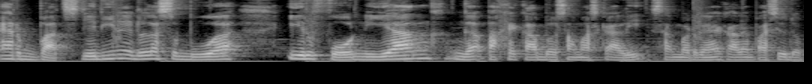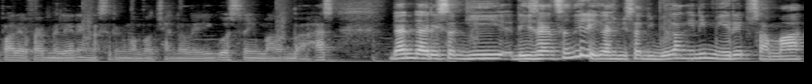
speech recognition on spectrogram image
Airbuds. Jadi ini adalah sebuah earphone yang nggak pakai kabel sama sekali. Sebenarnya kalian pasti udah pada familiar yang sering nonton channel ini, gue sering banget bahas. Dan dari segi desain sendiri guys bisa dibilang ini mirip sama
